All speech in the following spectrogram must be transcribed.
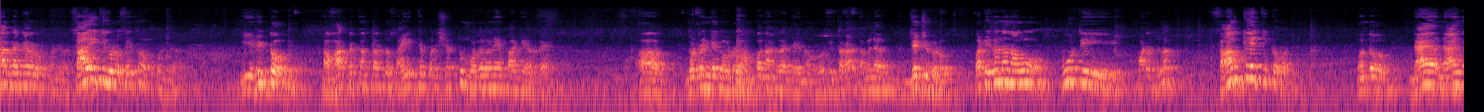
ನಾಗರಾಜವರು ಒಪ್ಕೊಂಡಿದ್ದಾರೆ ಸಾಹಿತಿಗಳು ಸಹಿತ ಒಪ್ಕೊಂಡಿದ್ದಾರೆ. ಈ ರಿಟ್ಟು ನಾವು ಹಾಕ್ತಕ್ಕಂಥದ್ದು ಸಾಹಿತ್ಯ ಪರಿಷತ್ತು ಮೊದಲನೇ ಪಾರ್ಟಿ ಆದರೆ ದೊಡ್ಡರಂಗೇಗೌಡರು ಹಂಪ ನಾಗರಾಜಯ್ಯನವರು ಈ ಥರ ಆಮೇಲೆ ಜಡ್ಜ್ಗಳು. ಬಟ್ ಇದನ್ನು ನಾವು ಪೂರ್ತಿ ಮಾಡೋದಿಲ್ಲ, ಸಾಂಕೇತಿಕವಾಗಿ. ಒಂದು ನ್ಯಾಯ, ನ್ಯಾಯಾಂಗ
